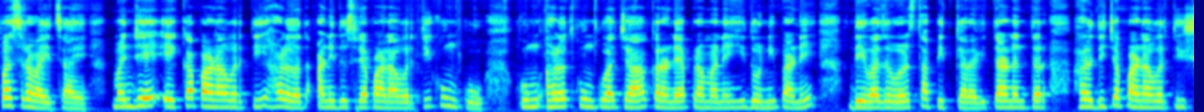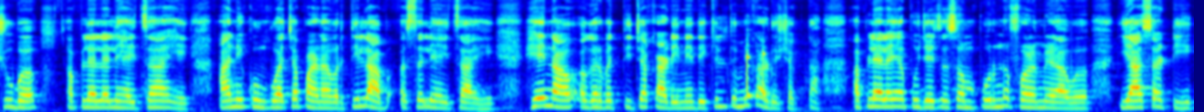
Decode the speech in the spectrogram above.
पसरवायचं आहे. म्हणजे एका पानावरती हळद आणि दुसऱ्या पानावरती कुंकू. कुं हळद कुंकवाच्या करण्याप्रमाणे ही दोन्ही पाने देवाजवळ स्थापित करावी. त्यानंतर हळदीच्या पानावरती शुभ आपल्या आपल्याला लिहायचं आहे आणि कुंकवाच्या पानावरती लाभ असं लिहायचं आहे. हे नाव अगरबत्तीच्या काडीने देखील तुम्ही काढू शकता. आपल्याला या पूजेचं संपूर्ण फळ मिळावं. यासाठी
